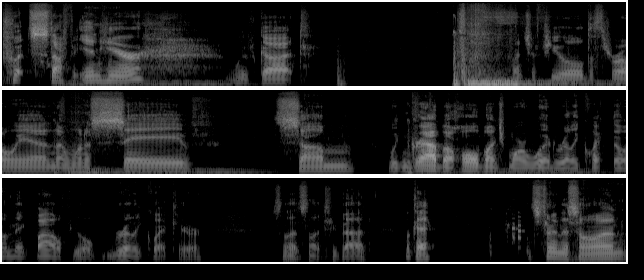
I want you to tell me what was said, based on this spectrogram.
put stuff in here. We've got a bunch of fuel to throw in. I want to save some. We can grab a whole bunch more wood really quick though and make biofuel really quick here. So that's not too bad. Okay, let's turn this on.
